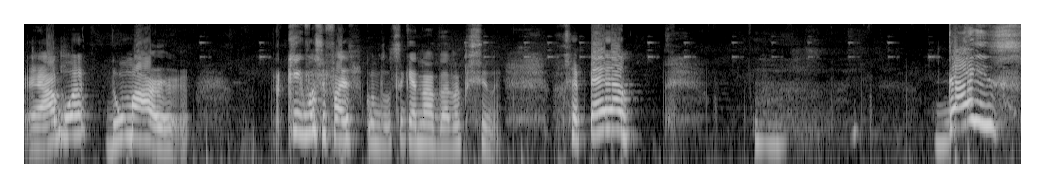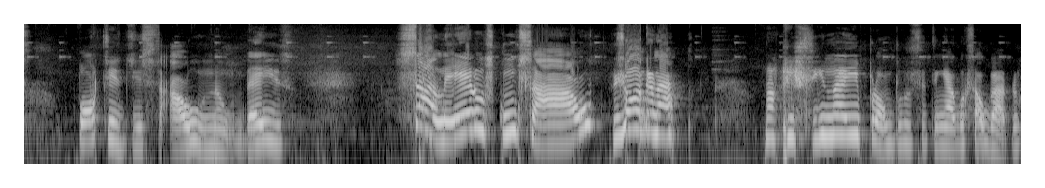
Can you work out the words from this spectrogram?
é água do mar. O que você faz quando você quer nadar na piscina? Você pega 10 potes de sal, não, 10 saleiros com sal, joga na, na piscina e pronto, você tem água salgada.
